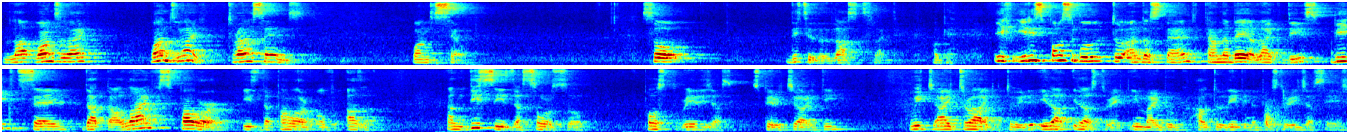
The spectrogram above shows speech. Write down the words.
one's life, one's life transcends one's self. So this is the last slide. Okay. If it is possible to understand Tanabe like this, we could say that our life's power is the power of other. And this is the source of post-religious spirituality, which I tried to illustrate in my book, How to Live in a Post-Religious Age.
